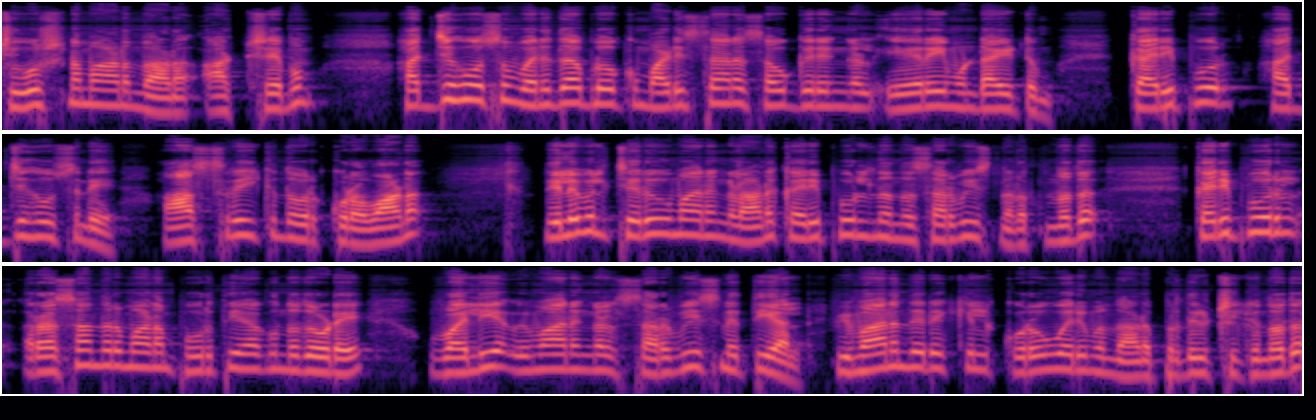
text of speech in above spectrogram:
ചൂഷണമാണെന്നാണ് ആക്ഷേപം. ഹജ്ജ് ഹൗസും വനിതാ ബ്ലോക്കും അടിസ്ഥാന സൗകര്യങ്ങൾ ഏറെയും ഉണ്ടായിട്ടും കരിപ്പൂർ ഹജ്ജ് ഹൗസിനെ ആശ്രയിക്കുന്നവർ കുറവാണ്. നിലവിൽ ചെറുവിമാനങ്ങളാണ് കരിപ്പൂരിൽ നിന്ന് സർവീസ് നടത്തുന്നത്. കരിപ്പൂരിൽ റസ നിർമ്മാണം പൂർത്തിയാകുന്നതോടെ വലിയ വിമാനങ്ങൾ സർവീസിനെത്തിയാൽ വിമാന നിരക്കിൽ കുറവ് വരുമെന്നാണ് പ്രതീക്ഷിക്കുന്നത്.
